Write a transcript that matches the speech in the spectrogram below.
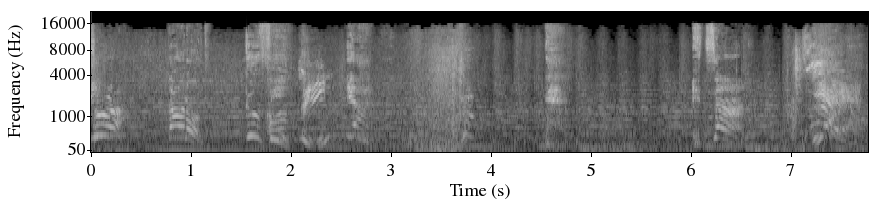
Sora! Donald! Goofy! Oh. Yeah! It's on! Yeah!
